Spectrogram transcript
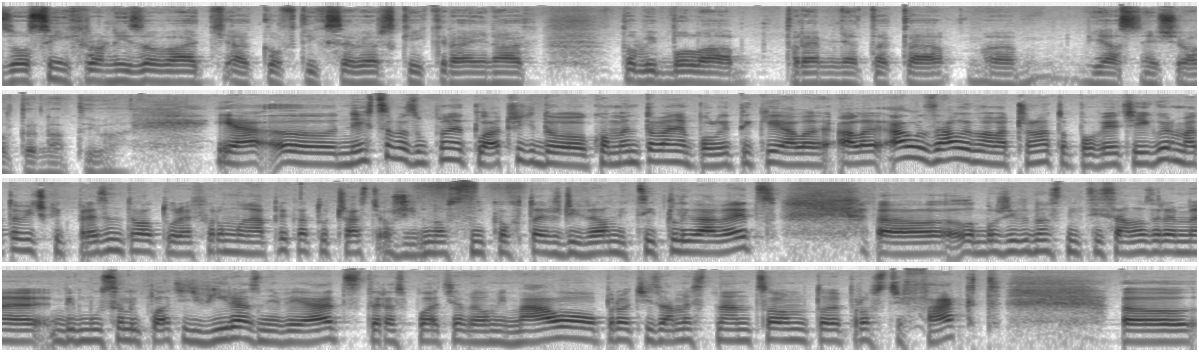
zosynchronizovať ako v tých severských krajinách, to by bola pre mňa taká jasnejšia alternatíva. Ja e, nechcem vás úplne tlačiť do komentovania politiky, ale, ale, ale zaujímavá, čo na to poviete. Igor Matovič, keď prezentoval tú reformu, napríklad tú časť o živnostníkoch, to je vždy veľmi citlivá vec, e, lebo živnostníci samozrejme by museli platiť výrazne viac, teraz platia veľmi málo oproti zamestnancom, to je proste fakt. E,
